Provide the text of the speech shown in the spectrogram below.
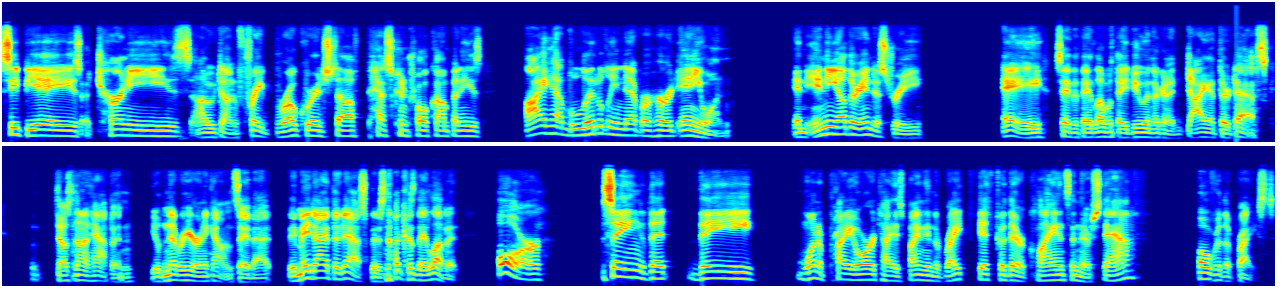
CPAs, attorneys. Uh, we've done freight brokerage stuff, pest control companies. I have literally never heard anyone in any other industry, A, say that they love what they do and they're going to die at their desk. It does not happen. You'll never hear an accountant say that. They may die at their desk, but it's not because they love it. Or saying that they want to prioritize finding the right fit for their clients and their staff over the price.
